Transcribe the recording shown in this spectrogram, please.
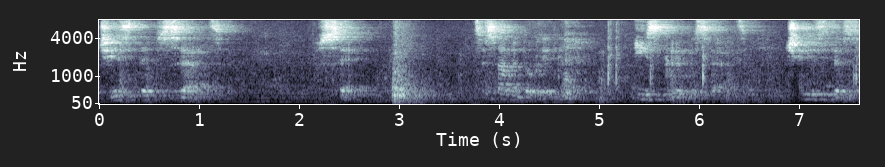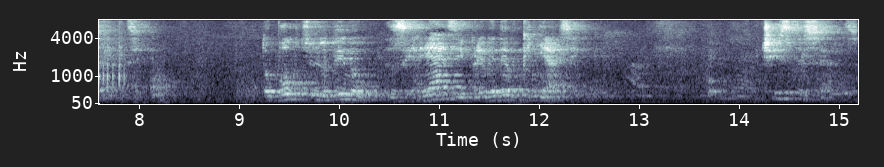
чисте серце. Все. Це саме для Іскрене серце, чисте серце. То Бог цю людину з грязі приведе в князі. Чисте серце.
